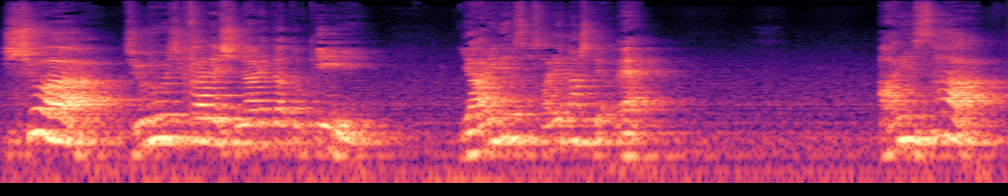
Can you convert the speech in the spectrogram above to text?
主は十字架で死なれた時、槍で刺されましたよね。あれさ、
